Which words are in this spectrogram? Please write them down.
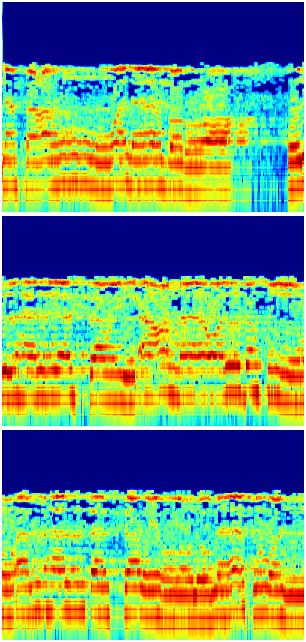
نفعا ولا ضرا قل هل يستوي الأعمى والبصير أم هل تستوي الظلمات والنور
